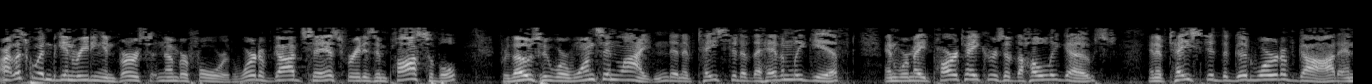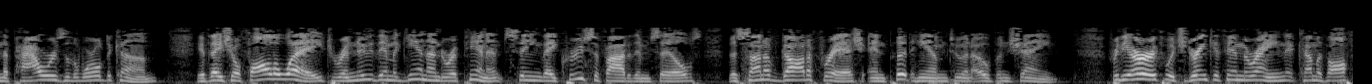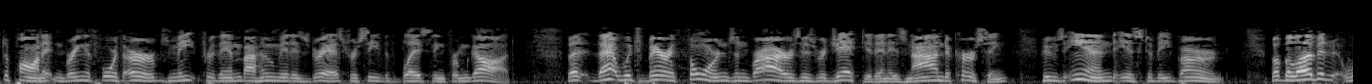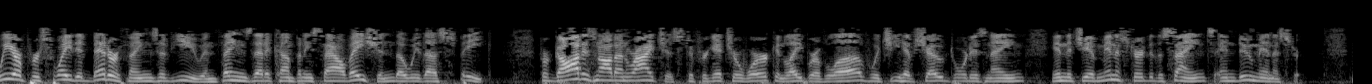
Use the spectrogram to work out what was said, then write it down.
All right, let's go ahead and begin reading in verse number four. The Word of God says, For it is impossible for those who were once enlightened and have tasted of the heavenly gift and were made partakers of the Holy Ghost and have tasted the good word of God and the powers of the world to come, if they shall fall away, to renew them again unto repentance, seeing they crucify to themselves the Son of God afresh and put him to an open shame. For the earth which drinketh in the rain that cometh oft upon it, and bringeth forth herbs, meet for them by whom it is dressed, receiveth blessing from God. But that which beareth thorns and briars is rejected, and is nigh unto cursing, whose end is to be burned. But beloved, we are persuaded better things of you, and things that accompany salvation, though we thus speak. For God is not unrighteous to forget your work and labor of love, which ye have showed toward his name, in that ye have ministered to the saints, and do minister.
